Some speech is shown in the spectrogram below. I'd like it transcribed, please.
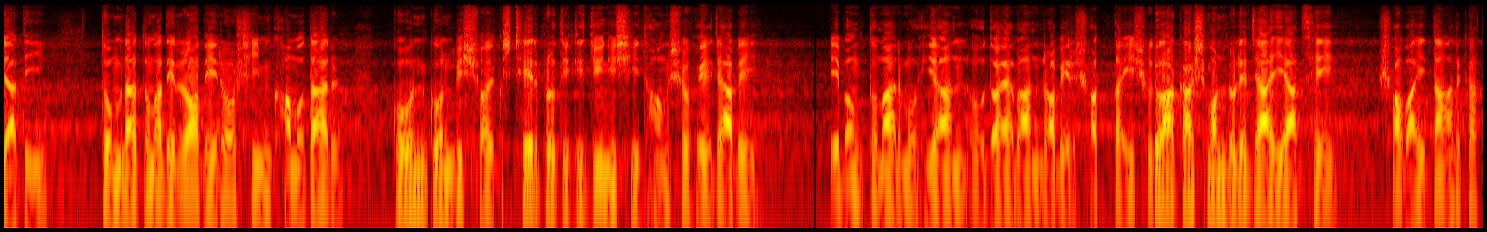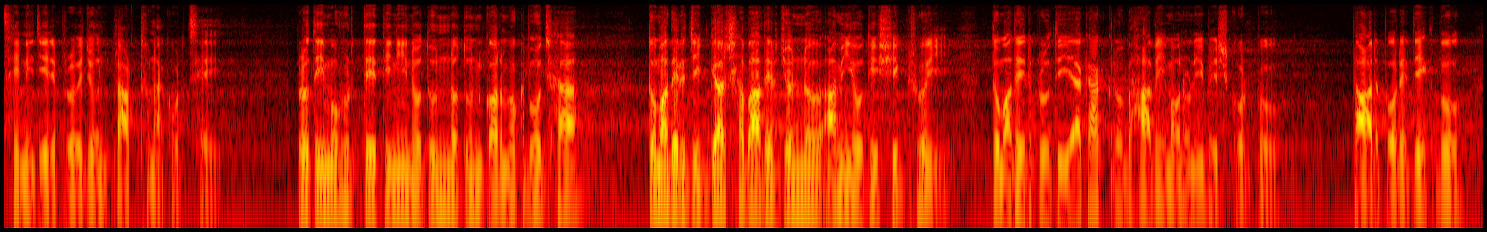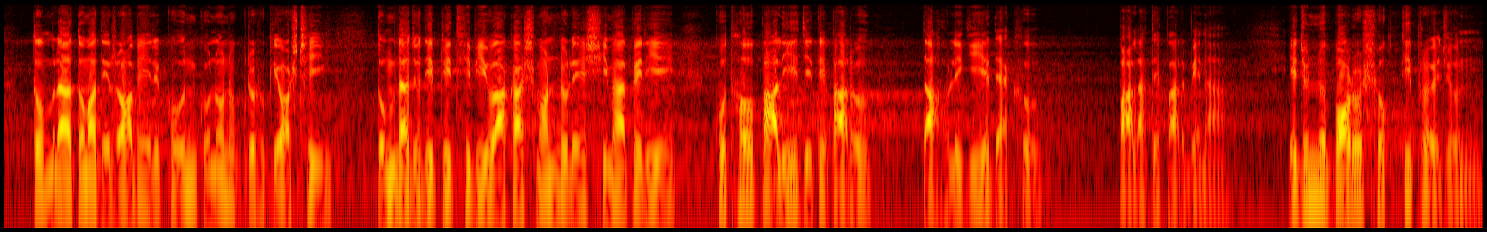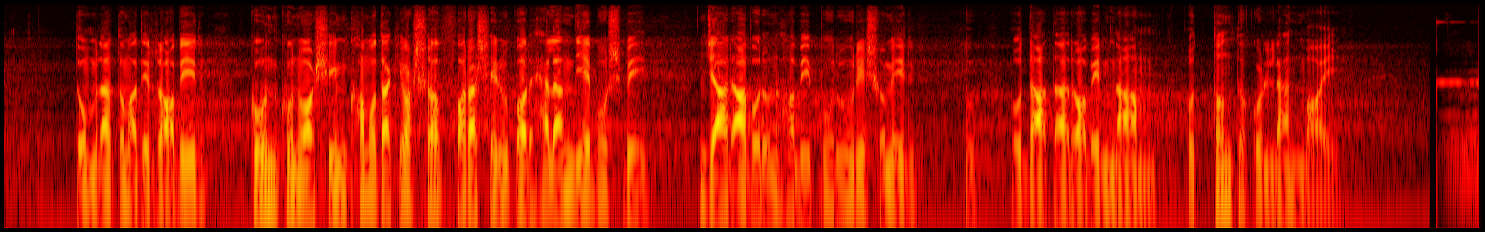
জাতি, তোমরা তোমাদের রবের অসীম ক্ষমতার কোন কোন বিস্ময়ের প্রতিটি জিনিসই ধ্বংস হয়ে যাবে, এবং তোমার মহিয়ান ও দয়াবান রবের সত্তাই শুধু আকাশমণ্ডলে যাই আছে, সবাই তার কাছে নিজের প্রয়োজন প্রার্থনা করছে। প্রতি মুহূর্তে তিনি নতুন নতুন কর্ম বোঝা, তোমাদের জিজ্ঞাসাবাদের জন্য আমি অতি শীঘ্রই তোমাদের প্রতি একাগ্রভাবে মনোনিবেশ করব। তারপরে দেখব তোমরা তোমাদের রবের কোন কোন অনুগ্রহকে অষ্ঠি তোমরা যদি পৃথিবী ও আকাশমণ্ডলের সীমা পেরিয়ে কোথাও পালিয়ে যেতে পারো, তাহলে গিয়ে দেখো, পালাতে পারবে না। এজন্য বড় শক্তি প্রয়োজন। তোমরা তোমাদের রবের কোন কোন অসীম ক্ষমতাকে অসব ফরাসের উপর হেলান দিয়ে বসবে, যার আবরণ হবে পুরু রেশমের। ও দাতা রবের নাম অত্যন্ত কল্যাণময়।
